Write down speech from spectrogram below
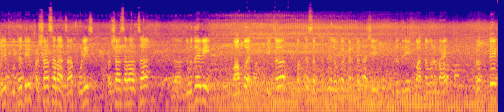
म्हणजे कुठंतरी प्रशासनाचा पोलीस प्रशासनाचा दुर्दैवी वापर तिथं फक्त सत्तेतले लोक करतात अशी कुठंतरी एक वातावरण आहे. प्रत्येक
